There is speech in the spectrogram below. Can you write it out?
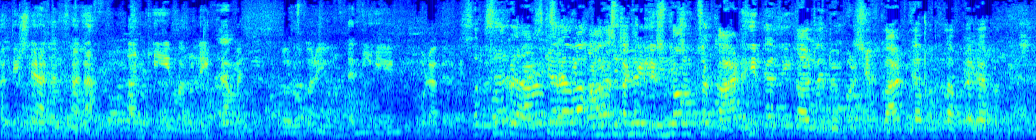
अतिशय आनंद झाला. आणखी म्हणून एकता मंच बरोबर येऊन त्यांनी हे पुढाकार घेतला. कार्ड ही त्यांनी काढलं मेंबरशिप कार्ड त्याबद्दल आपल्या काय प्रतिक्रिया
